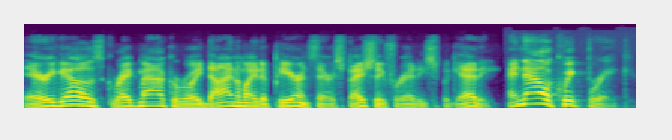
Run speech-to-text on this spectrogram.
There he goes. Greg McElroy, dynamite appearance there, especially for Eddie Spaghetti. And now a quick break.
